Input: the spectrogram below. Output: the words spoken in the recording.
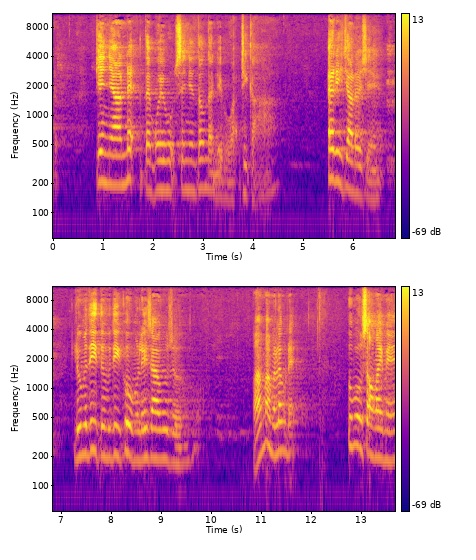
လို့ပညာနဲ့အသက်မွေးဖို့စင်ရင်သုံးသပ်နေဖို့ကအဓိကအဲ့ဒီကြလို့ရှိရင်လူမသိသူမသိကိုယ်မလေးစားဘူးဆိုဘာမှမလုပ်နဲ့ ဥပုသ်ဆောင်လိုက်မယ်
